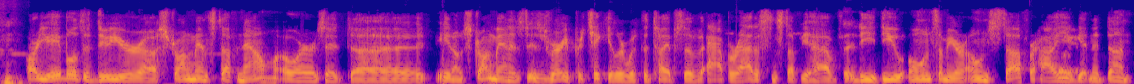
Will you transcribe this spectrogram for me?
Are you able to do your uh, strongman stuff now, or is it uh, you know strongman is, is very particular with the types of apparatus and stuff you have? Do you, do you own some of your own stuff, or how are you yeah. getting it done?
